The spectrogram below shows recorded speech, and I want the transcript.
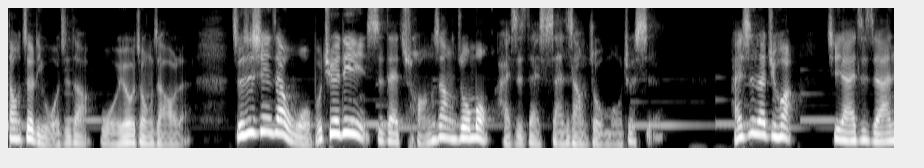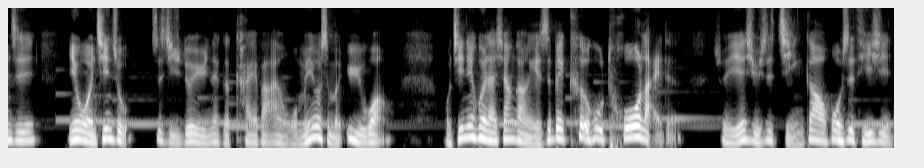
到这里我知道我又中招了。只是现在我不确定是在床上做梦还是在山上做梦就是了。还是那句话，既来之则安之。因为我很清楚自己对于那个开发案我没有什么欲望。我今天会来香港也是被客户拖来的，所以也许是警告或是提醒，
